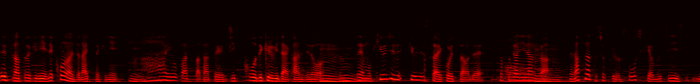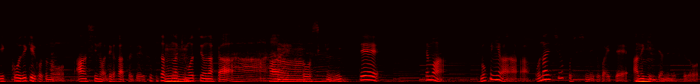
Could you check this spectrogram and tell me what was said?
えってなった時にでコロナじゃないって時に、うん。ああよかったなって実行できるみたいな感じの、うん。ね、もう 90, 90歳超えてたのでさすがになんか、亡くなったショックよりも葬式は無事に実行できることの安心の方がでかかったという複雑な気持ちの中、あーはい葬式に行ってでまあ僕にはなんか同じ中学校出身の人がいて姉貴って呼んでるんですけど、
